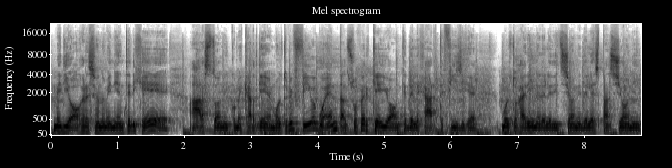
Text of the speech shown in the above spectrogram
mediocre, secondo me niente di che. Hearthstone come card game è molto più figo, Gwent ha il suo perché, io ho anche delle carte fisiche molto carine delle edizioni, delle espansioni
